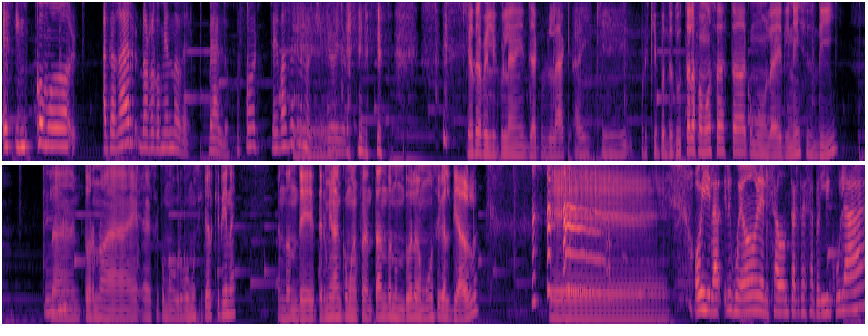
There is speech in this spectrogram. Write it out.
Es incómodo a cagar, lo recomiendo ver. Veanlo, por favor. Les va a hacer la noche, creo yo. ¿Qué otra película de Jack Black hay que.? Porque ponte tú está la famosa, está como la de Tenacious D, la en torno a, a ese como grupo musical que tiene, en donde terminan como enfrentando en un duelo de música al diablo. Eh, Oye, la- el weón, el soundtrack de esa película.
